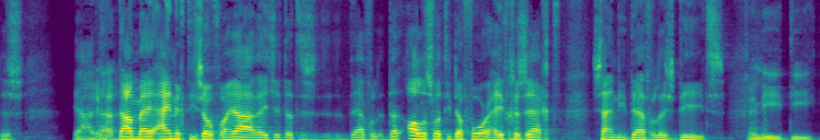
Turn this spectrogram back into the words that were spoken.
Dus ja, Ja. da- daarmee eindigt hij zo van ja, weet je, dat is devil, dat, alles wat hij daarvoor heeft gezegd zijn die devilish deeds. En die, die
